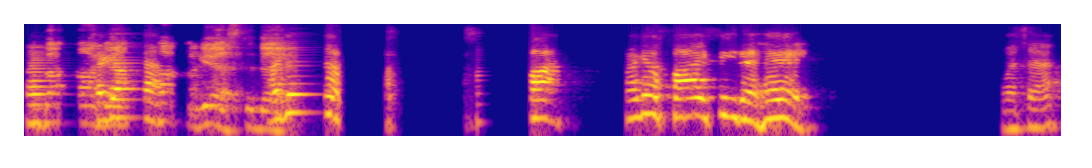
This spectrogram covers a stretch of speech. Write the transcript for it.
about my, I got- my guest I today. got five, I got five feet of hay. What's that?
